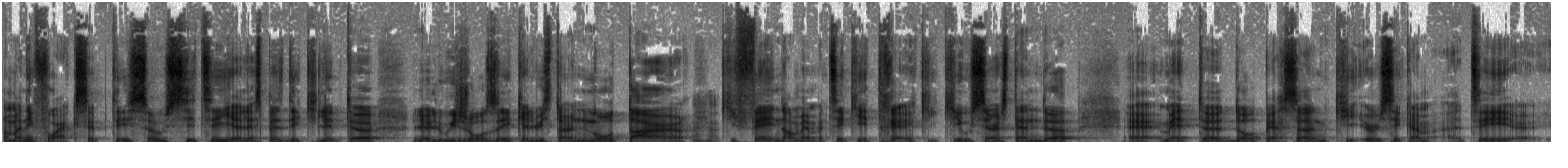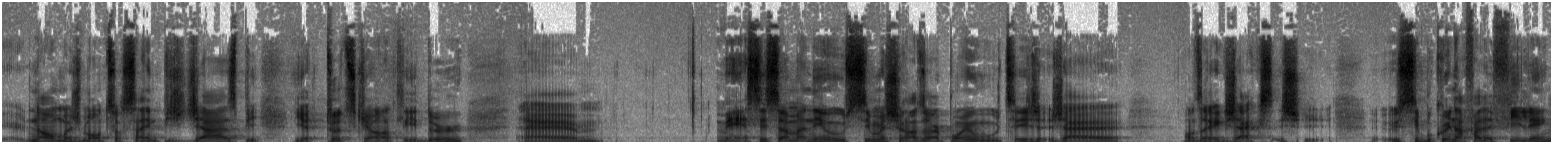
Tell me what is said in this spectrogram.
à un moment donné, il faut accepter ça aussi. Tu sais, il y a l'espèce d'équilibre. T'as le Louis-José, que lui, c'est un auteur Mm-hmm. qui fait énormément, tu sais, qui est très, qui, qui est aussi un stand-up. Euh, mais t'as d'autres personnes qui, eux, c'est comme, tu sais, euh, non, moi, je monte sur scène puis je jazz puis il y a tout ce qu'il y a entre les deux. Mais c'est ça, à un aussi, moi, je suis rendu à un point où, tu sais, on dirait que C'est beaucoup une affaire de feeling.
